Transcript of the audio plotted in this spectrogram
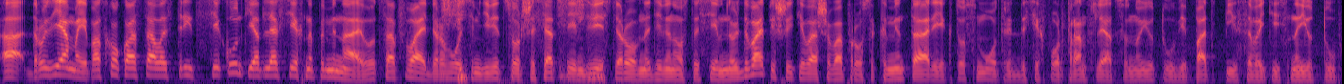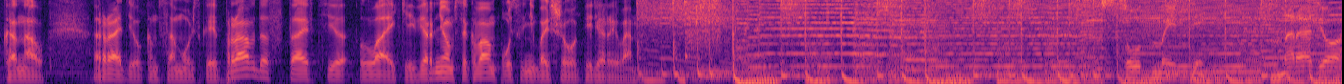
А, друзья мои, поскольку осталось 30 секунд, я для всех напоминаю. WhatsApp Viber 8 967 200 ровно 9702. Пишите ваши вопросы, комментарии. Кто смотрит до сих пор трансляцию на YouTube, подписывайтесь на YouTube канал Радио «Комсомольская правда». Ставьте лайки. Вернемся к вам после небольшого перерыва. Судный день. На радио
